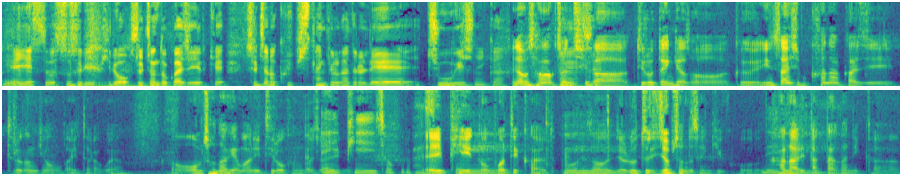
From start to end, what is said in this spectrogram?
네. ASO 수술이 필요 없을 정도까지 이렇게 실제로 그 비슷한 결과들을 내주고 계시니까 왜냐면 상악 네, 전치가 뒤로 당겨서 그 incisive canal까지 들어간 경우가 있더라고요 어, 엄청나게 많이 뒤로 간 거죠 AP적으로 봤을 AP 때 또 버티칼도 네. 해서 이제 root resorption도 생기고 네. canal이 딱딱하니까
